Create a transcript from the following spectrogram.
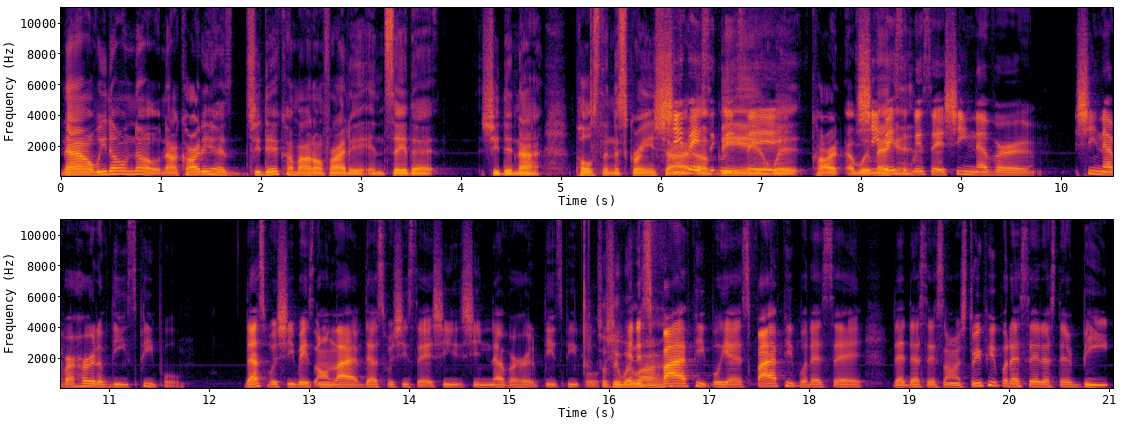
Now we don't know. Now Cardi has she did come out on Friday and say that she did not, posting the screenshot of basically being said- with Card uh, with she Megan. basically said she never she never heard of these people. That's what she based on live. That's what she said. She she never heard of these people. So she went and live? it's five people. Yeah, it's five people that said that that's their song. It's three people that say that's their beat.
